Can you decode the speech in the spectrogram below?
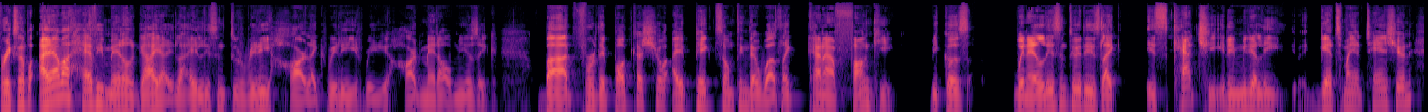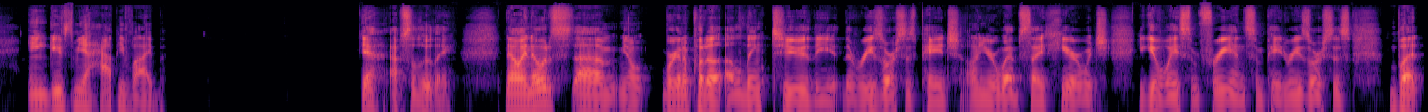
for example, I am a heavy metal guy. I, I listen to really hard, like really, really hard metal music. But for the podcast show, I picked something that was like kind of funky because when I listen to it, it's like it's catchy. It immediately gets my attention and gives me a happy vibe. Yeah, absolutely. Now I noticed, um, you know, we're going to put a, a, link to the the resources page on your website here, which you give away some free and some paid resources. But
